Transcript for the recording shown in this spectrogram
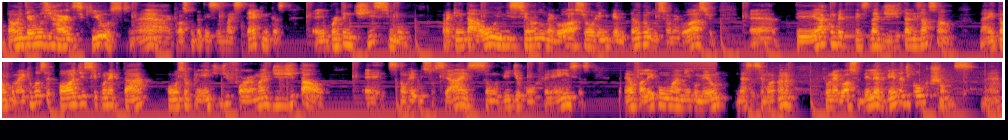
Então, em termos de hard skills, né? Aquelas competências mais técnicas, é importantíssimo para quem está ou iniciando um negócio ou reinventando o seu negócio, é, ter a competência da digitalização. Né? Então, como é que você pode se conectar com o seu cliente de forma digital? é, são redes sociais, são videoconferências. Né? Eu falei com um amigo meu nessa semana que o negócio dele é venda de colchões, né?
